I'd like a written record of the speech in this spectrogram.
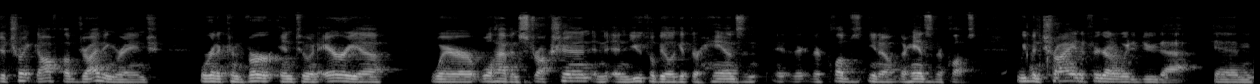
Detroit Golf Club driving range, we're going to convert into an area where we'll have instruction and, and youth will be able to get their hands and their, their, clubs, you know, their hands in their clubs. We've been trying to figure out a way to do that. And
